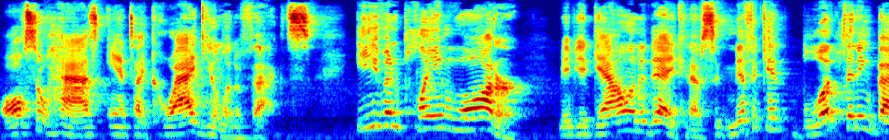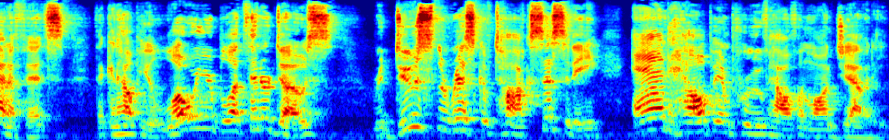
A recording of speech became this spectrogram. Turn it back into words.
also has anticoagulant effects. Even plain water, maybe a gallon a day, can have significant blood thinning benefits that can help you lower your blood thinner dose, reduce the risk of toxicity, and help improve health and longevity.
